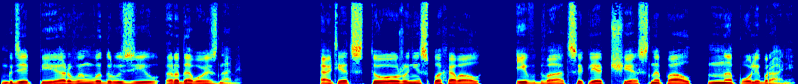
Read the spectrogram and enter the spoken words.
где первым водрузил родовое знамя. Отец тоже не сплоховал и в 20 лет честно пал на поле брани,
